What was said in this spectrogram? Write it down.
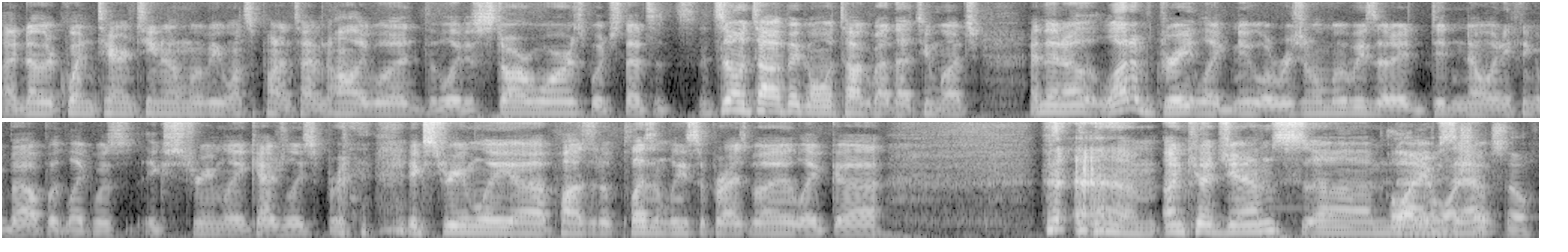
another Quentin Tarantino movie, Once Upon a Time in Hollywood, the latest Star Wars, which that's its, its own topic. I won't talk about that too much. And then a lot of great like new original movies that I didn't know anything about, but like was extremely casually, surpri- extremely uh, positive, pleasantly surprised by, like. Uh, Uncut Gems, um, oh, I Knives watch Out. that still.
